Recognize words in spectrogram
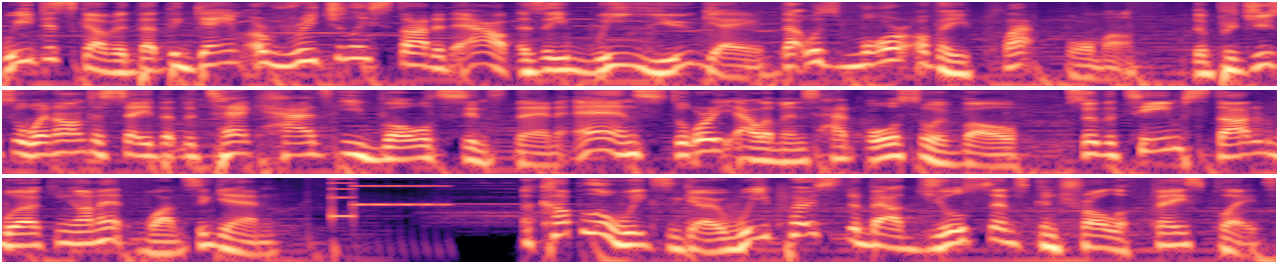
we discovered that the game originally started out as a Wii U game that was more of a platformer. The producer went on to say that the tech has evolved since then and story elements had also evolved, so the team started working on it once again. A couple of weeks ago, we posted about DualSense controller faceplates,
